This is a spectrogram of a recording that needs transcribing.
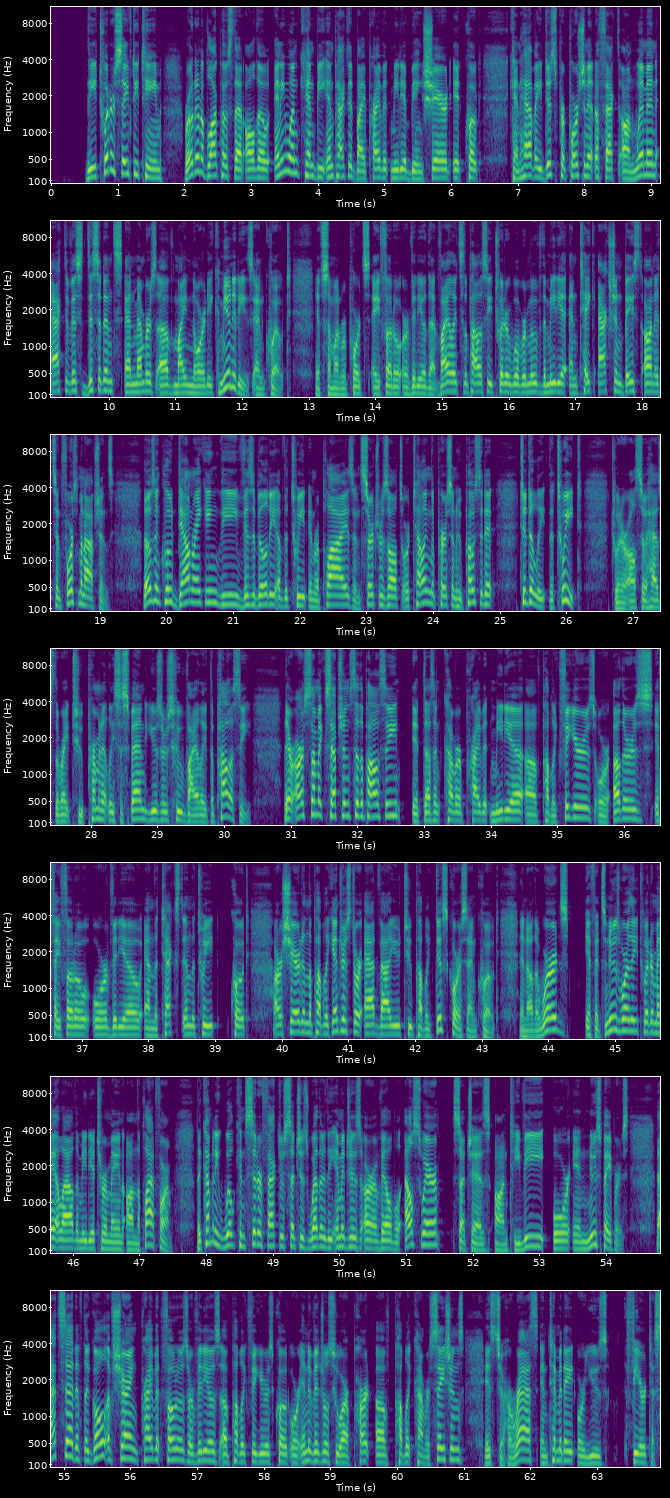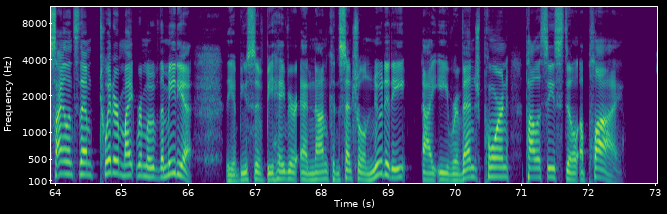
The Twitter safety team wrote in a blog post that although anyone can be impacted by private media being shared, it, quote, can have a disproportionate effect on women, activists, dissidents, and members of minority communities, end quote. If someone reports a photo or video that violates the policy, Twitter will remove the media and take action based on its enforcement options. Those include downranking the visibility of the tweet in replies and search results or telling the person who posted it to delete the tweet. Twitter also has the right to permanently suspend users who violate the policy. There are some exceptions to the policy. It doesn't cover private media of public figures or others if a photo or video and the text in the tweet quote, are shared in the public interest or add value to public discourse, end quote. In other words, if it's newsworthy, Twitter may allow the media to remain on the platform. The company will consider factors such as whether the images are available elsewhere, such as on TV or in newspapers. That said, if the goal of sharing private photos or videos of public figures, quote, or individuals who are part of public conversations is to harass, intimidate, or use fear to silence them, Twitter might remove the media. The abusive behavior and non consensual nudity, i.e., revenge porn, policies still apply.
